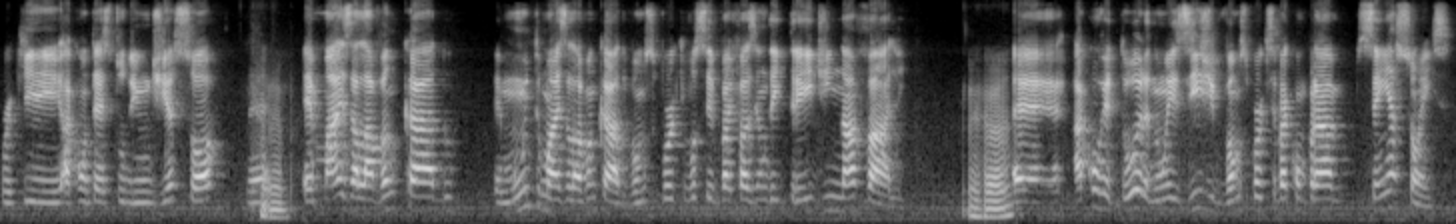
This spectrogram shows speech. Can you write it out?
porque acontece tudo em um dia só. Né? É mais alavancado, é muito mais alavancado. Vamos supor que você vai fazer um day trade na Vale. Uhum. É, a corretora não exige, vamos supor que você vai comprar 100 ações.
